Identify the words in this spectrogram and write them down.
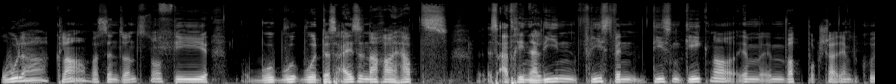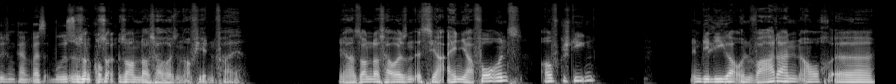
Rula, klar. Was sind sonst noch die, wo, wo, wo das Eisenacher Herz, das Adrenalin fließt, wenn diesen Gegner im, im Wartburg-Stadion begrüßen kann? Was, wo ist so So, eine Sondershausen auf jeden Fall. Ja, Sondershausen ist ja ein Jahr vor uns aufgestiegen in die Liga und war dann auch äh,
